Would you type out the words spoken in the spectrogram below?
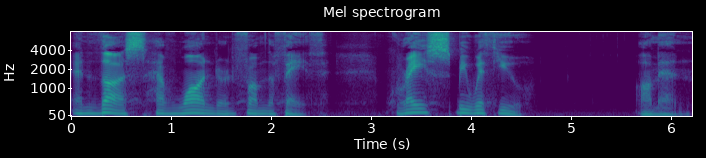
and thus have wandered from the faith. Grace be with you. Amen.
